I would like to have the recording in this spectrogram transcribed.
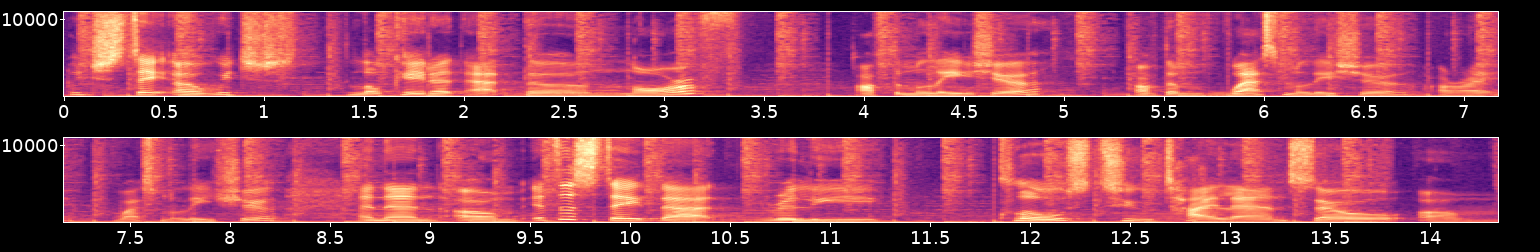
which state uh, which located at the north of the Malaysia of the West Malaysia, all right, West Malaysia, and then um, it's a state that really close to Thailand. So um,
